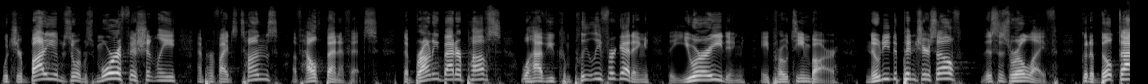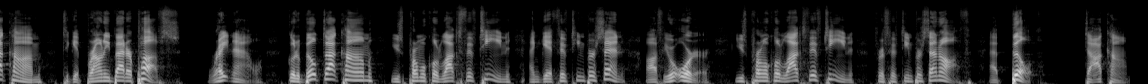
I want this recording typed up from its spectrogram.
which your body absorbs more efficiently and provides tons of health benefits. The Brownie Batter Puffs will have you completely forgetting that you are eating a protein bar. No need to pinch yourself. This is real life. Go to built.com to get Brownie Batter Puffs right now. Go to built.com, use promo code LOCKS15 and get 15% off your order. Use promo code LOCKS15 for 15% off at built.com.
